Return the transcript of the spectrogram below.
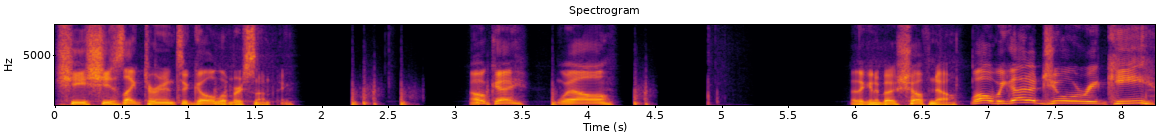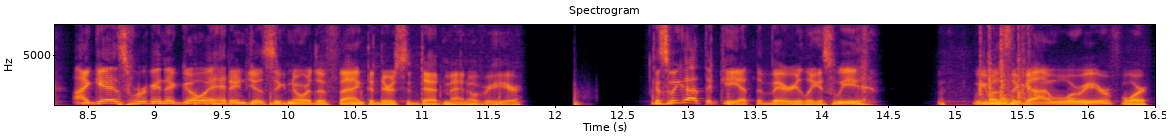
She she's like turned into Gollum or something. Okay. Well, are they gonna bookshelf? No. Well, we got a jewelry key. I guess we're gonna go ahead and just ignore the fact that there's a dead man over here. Cause we got the key at the very least. We we must have gotten what we're here for.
